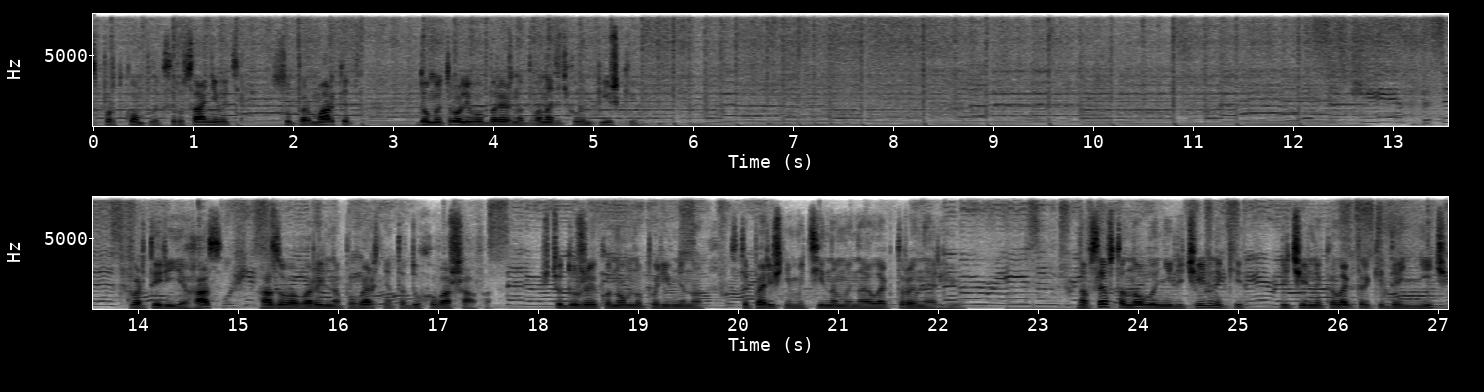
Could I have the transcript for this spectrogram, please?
спорткомплекс Русанівець, супермаркет, до метро Лівобережна 12 хвилин пішки. В квартирі є газ, газова варильна поверхня та духова шафа, що дуже економно порівняно з теперішніми цінами на електроенергію. На все встановлені лічильники, лічильник електрики день-ніч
